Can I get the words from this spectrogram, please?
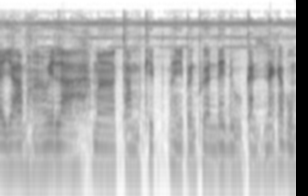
ยายามหาเวลามาทำคลิปให้เพื่อนๆได้ดูกันนะครับผม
